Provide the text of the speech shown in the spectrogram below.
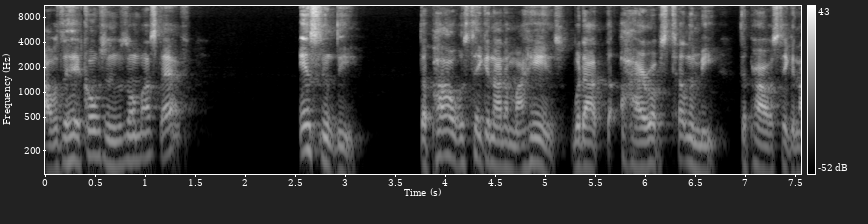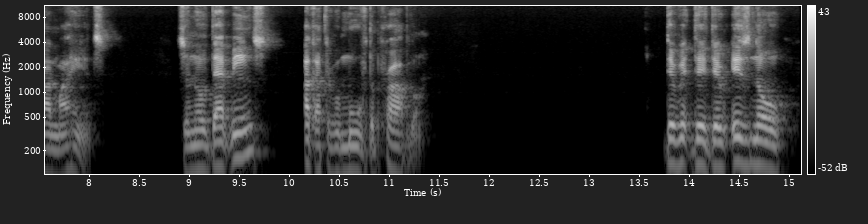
I was the head coach and was on my staff, instantly the power was taken out of my hands without the higher ups telling me the power was taken out of my hands. So, you know what that means? I got to remove the problem. There, there, there is no,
